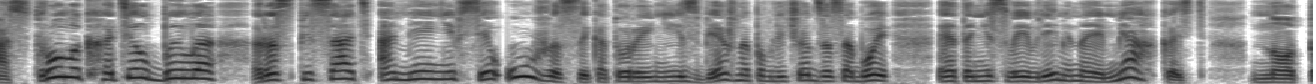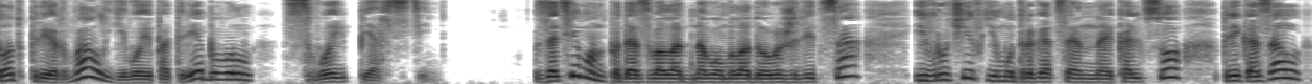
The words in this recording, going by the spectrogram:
Астролог хотел было расписать о Мене все ужасы, которые неизбежно повлечет за собой эта несвоевременная мягкость, но тот прервал его и потребовал свой перстень. Затем он подозвал одного молодого жреца и, вручив ему драгоценное кольцо, приказал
